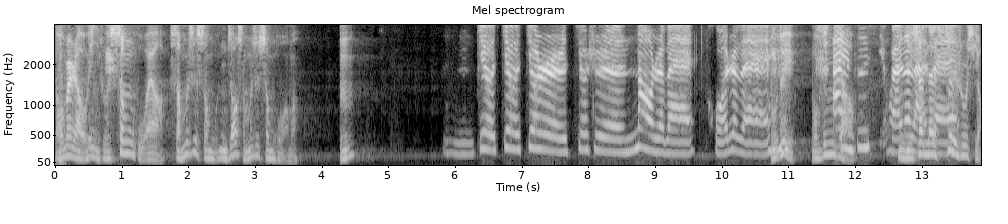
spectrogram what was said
老妹儿啊，我跟你说，生活呀，什么是生活？你知道什么是生活吗？嗯，嗯，就就就是就是闹着呗，活着呗，不对，我跟你讲，自己喜欢的你现在岁数小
